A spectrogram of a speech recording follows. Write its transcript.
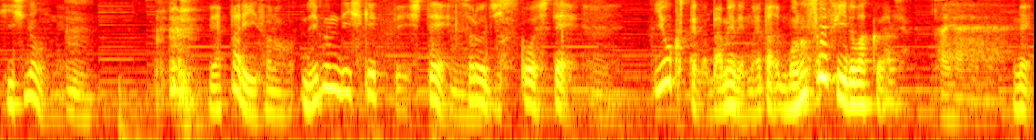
必死だもんね。う、ん。やっぱりその自分で意思決定してうん。それを実行して、良くてもダメでもやっぱものすごいフィードバックがあるじゃはいはいはいはい。んね。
